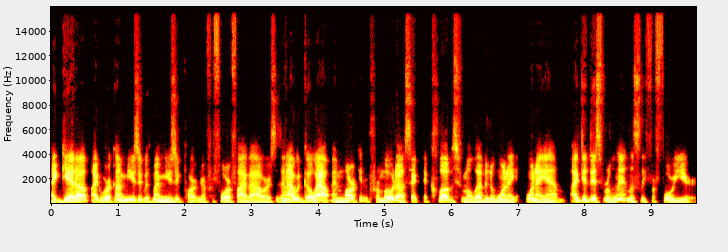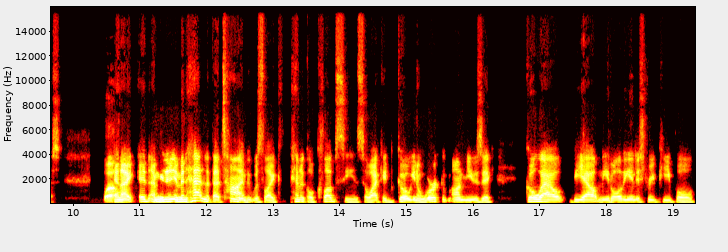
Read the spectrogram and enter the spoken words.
I'd get up, I'd work on music with my music partner for four or five hours. And then I would go out and market and promote us at, at clubs from 11 to 1 a, 1 a.m. I did this relentlessly for four years. Wow. And I, and, I mean, in Manhattan at that time, it was like pinnacle club scene. So I could go, you know, work on music, go out, be out, meet all the industry people,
